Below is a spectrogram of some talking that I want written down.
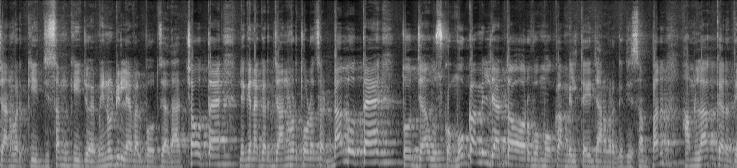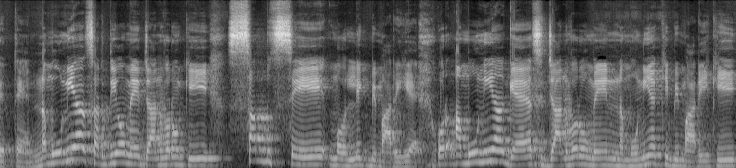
जानवर की जिसम की जो इम्यूनिटी लेवल बहुत ज़्यादा अच्छा होता है, लेकिन अगर जानवर थोड़ा सा डल होता है तो उसको मौका मिल जाता है और वो मौका मिलते ही जानवर के जिसम पर हमला कर देते हैं। नमूनिया सर्दियों में जानवरों की सबसे मोहलिक बीमारी है और अमोनिया गैस जानवरों में नमूनिया की बीमारी की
